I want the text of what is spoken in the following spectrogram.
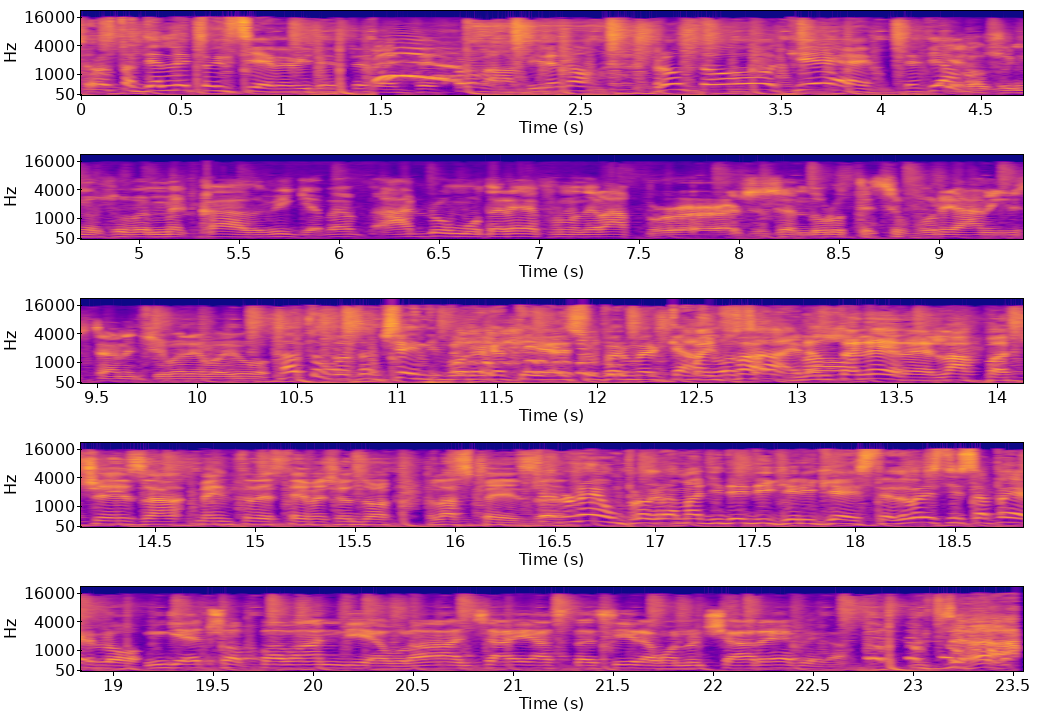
Sono stati a letto insieme, evidentemente. Probabile, no? Pronto? Chi è? Sentiamo. Ero sogno supermercato, piglia, a rumo telefono dell'app, ci sento rotte furiani, cristiani, ci pareva io. Ma tu cosa accendi buone cattive nel supermercato? Ma lo infatti sai, non no? tenere l'app accesa mentre stai facendo la spesa. Cioè, non è un programma di dediche richieste, dovresti saperlo. Che troppo avanti, Eula, c'hai a stasera quando c'è la replica. Grande.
